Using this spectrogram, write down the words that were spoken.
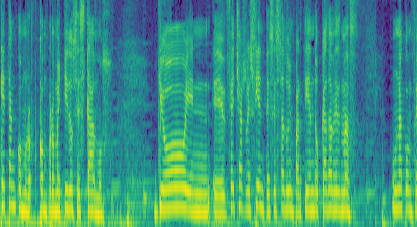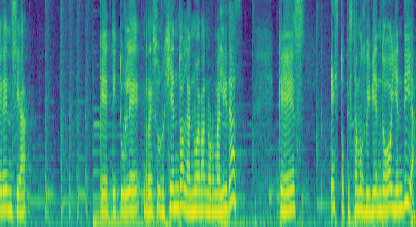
¿qué tan comprometidos estamos? Yo en eh, fechas recientes he estado impartiendo cada vez más una conferencia que titulé Resurgiendo a la nueva normalidad, que es esto que estamos viviendo hoy en día.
